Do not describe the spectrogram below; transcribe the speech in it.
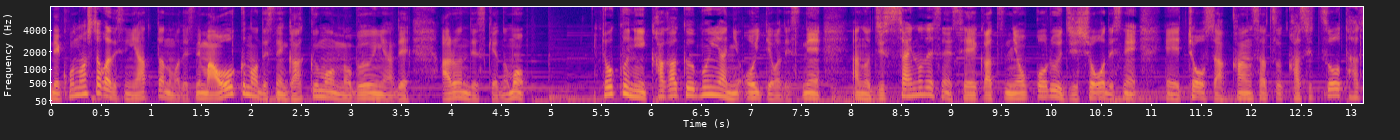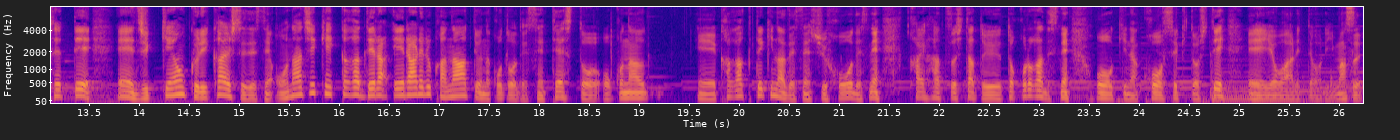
で、この人がですね、やったのはですね、まあ多くのですね、学問の分野であるんですけども、特に科学分野においてはですね、あの実際のですね、生活に起こる事象をですね、えー、調査、観察、仮説を立てて、えー、実験を繰り返してですね、同じ結果が出ら得られるかなというようなことをですね、テストを行うえー、科学的なですね、手法をですね、開発したというところがですね、大きな功績として、えー、呼ばれております。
